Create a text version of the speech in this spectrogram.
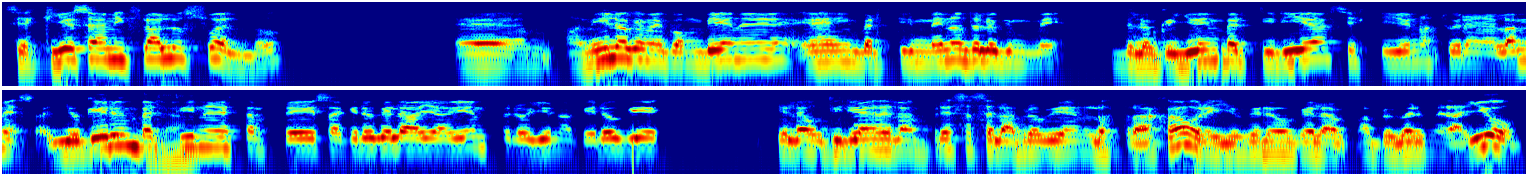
si es que ellos se van a inflar los sueldos, eh, a mí lo que me conviene es invertir menos de lo que de lo que yo invertiría si es que yo no estuviera en la mesa. Yo quiero invertir en esta empresa, quiero que le vaya bien, pero yo no quiero que que la utilidad de la empresa se la apropien los trabajadores. Yo creo que la la yo,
